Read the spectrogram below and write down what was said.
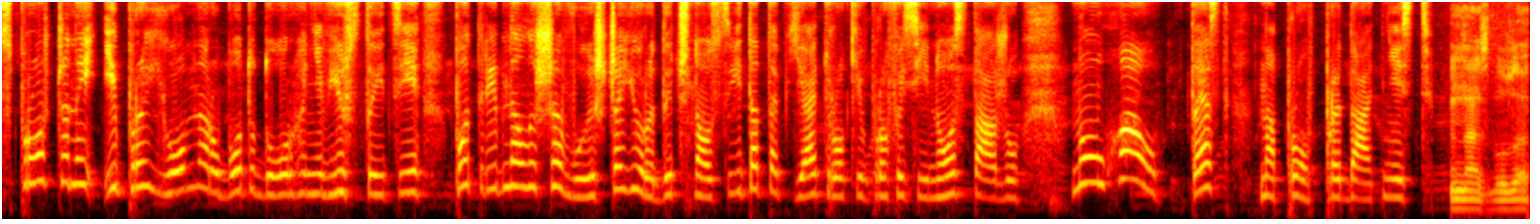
Спрощений і прийом на роботу до органів юстиції. Потрібна лише вища юридична освіта та 5 років професійного стажу. Ноу-хау – тест на профпридатність. У нас було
